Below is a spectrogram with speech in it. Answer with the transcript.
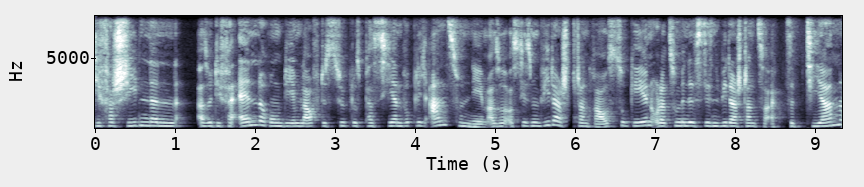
die verschiedenen, also die Veränderungen, die im Laufe des Zyklus passieren, wirklich anzunehmen. Also aus diesem Widerstand rauszugehen oder zumindest diesen Widerstand zu akzeptieren.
